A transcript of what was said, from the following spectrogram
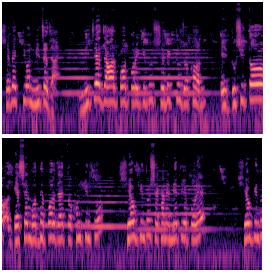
সে ব্যক্তিও নিচে যায়। নিচে যাওয়ার পর পরে কিন্তু সে ব্যক্তিও যখন এই দূষিত গ্যাসের মধ্যে পড়ে যায়, তখন কিন্তু সেও কিন্তু সেখানে নেতিয়ে পড়ে, সেও কিন্তু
